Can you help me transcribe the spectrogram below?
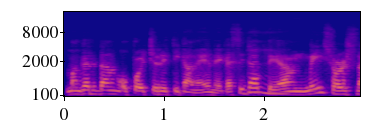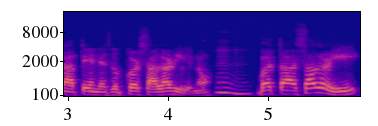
magandang opportunity ka ngayon eh. Kasi dati, Mm. ang main source natin is of course salary, no? Mm. But uh, salary,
